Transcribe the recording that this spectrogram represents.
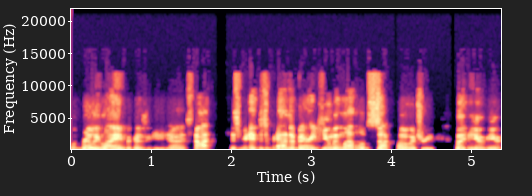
really lame because you know it's not. It's, it has a very human level of suck poetry. But you you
